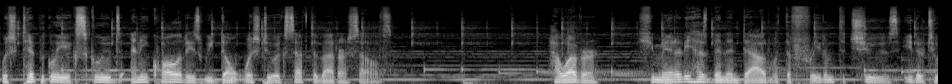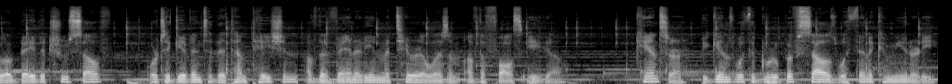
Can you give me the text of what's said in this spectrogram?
which typically excludes any qualities we don't wish to accept about ourselves. However, Humanity has been endowed with the freedom to choose either to obey the true self or to give in to the temptation of the vanity and materialism of the false ego. Cancer begins with a group of cells within a community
